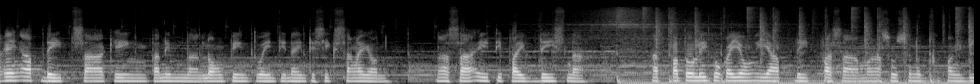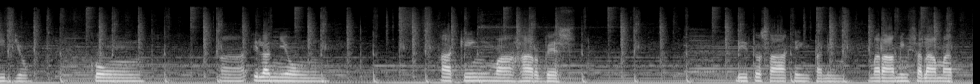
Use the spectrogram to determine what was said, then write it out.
aking update sa aking tanim na Longping 2096 sa ngayon. Nasa 85 days na at patuloy ko kayong i-update pa sa mga susunod ko pang video kung ah, ilan yung aking ma-harvest dito sa aking tanim. Maraming salamat.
